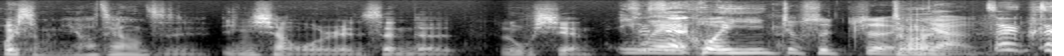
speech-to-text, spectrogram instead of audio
为什么你要这样子影响我人生的路线？因为婚姻就是这样。这这，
